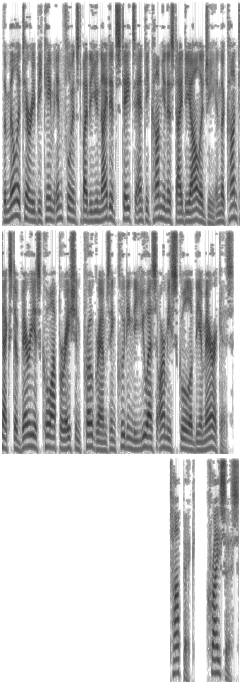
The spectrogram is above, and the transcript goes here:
the military became influenced by the United States anti-communist ideology in the context of various cooperation programs including the U.S. Army School of the Americas. Crisis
